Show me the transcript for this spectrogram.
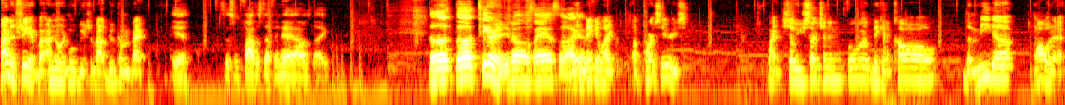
I didn't see it, but I know the movie is about dude coming back. Yeah. So some father stuff in there. I was like, thug, thug tearing. You know what I'm saying? So I should make it like a part series. Like show you searching for it, making a call, the meetup, all of that.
